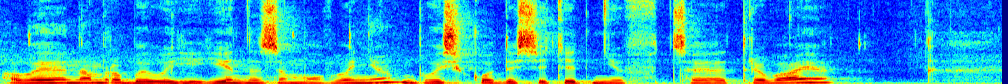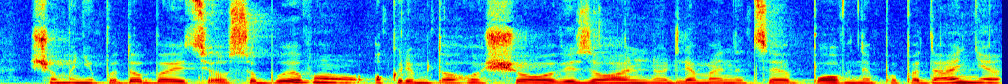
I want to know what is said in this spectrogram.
але нам робили її на замовлення. Близько 10 днів це триває. Що мені подобається особливо, окрім того, що візуально для мене це повне попадання.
